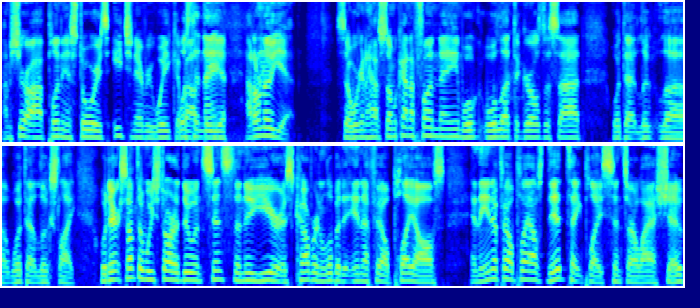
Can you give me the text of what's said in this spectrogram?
I'm sure I'll have plenty of stories each and every week What's about the name? uh, I don't know yet. So we're gonna have some kind of fun name. We'll, we'll let the girls decide what that look uh, what that looks like. Well, Derek, something we started doing since the new year is covering a little bit of NFL playoffs, and the NFL playoffs did take place since our last show,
